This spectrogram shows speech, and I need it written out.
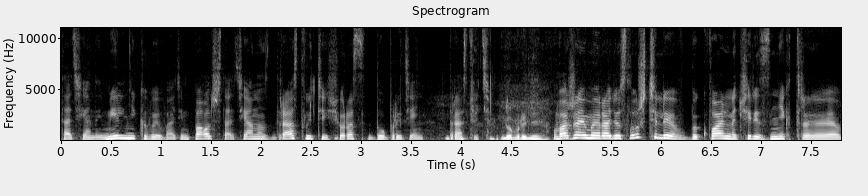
Татьяной Мельниковой. Вадим Павлович, Татьяна, здравствуйте. Еще раз добрый день. Здравствуйте. Добрый день. Уважаемые радиослушатели, буквально через некоторые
